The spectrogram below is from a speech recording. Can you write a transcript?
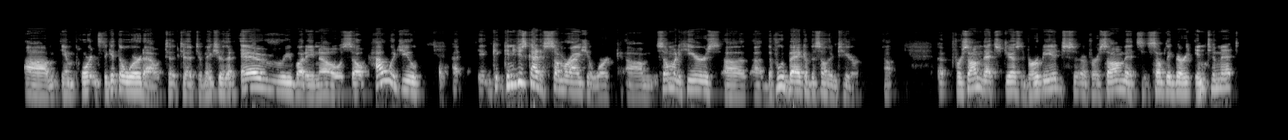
um, importance to get the word out to, to, to make sure that everybody knows. So, how would you? Uh, can you just kind of summarize your work? Um, someone hears uh, uh, the food bank of the Southern Tier. Uh, uh for some, that's just verbiage. For some, it's something very intimate.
